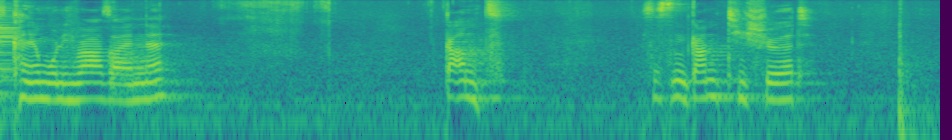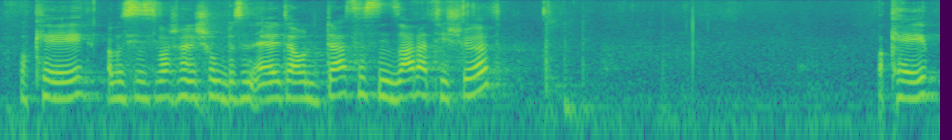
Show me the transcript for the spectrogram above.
Das kann ja wohl nicht wahr sein, ne? Gant. Das ist ein Gant-T-Shirt. Okay, aber es ist wahrscheinlich schon ein bisschen älter. Und das ist ein Sada-T-Shirt. Okay,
